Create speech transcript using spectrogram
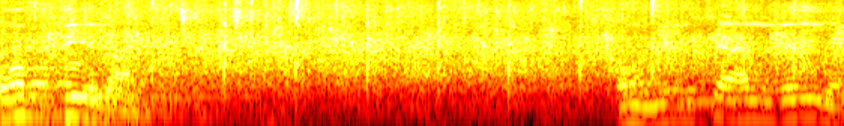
وبديلة أغنية قلبية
